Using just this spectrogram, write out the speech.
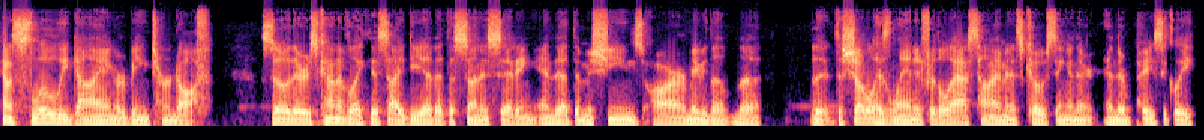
kind of slowly dying or being turned off. So there's kind of like this idea that the sun is setting and that the machines are maybe the the the, the shuttle has landed for the last time and it's coasting and they're and they're basically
